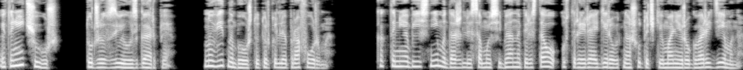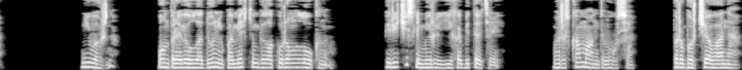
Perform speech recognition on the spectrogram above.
«Это не чушь», — тут же взвилась Гарпия. Но видно было, что только для проформы. Как-то необъяснимо даже для самой себя она перестала остро реагировать на шуточки и манеру говорить демона. Неважно. Он провел ладонью по мягким белокурым локонам. Перечисли миры и их обитателей. Раскомандовался. Пробурчала она,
